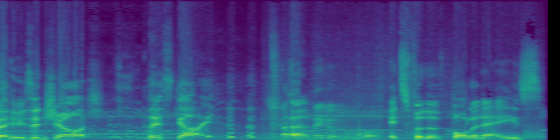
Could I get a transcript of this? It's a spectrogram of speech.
But who's in charge? This guy? That's a bigger cool one. It's full of bolognese,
